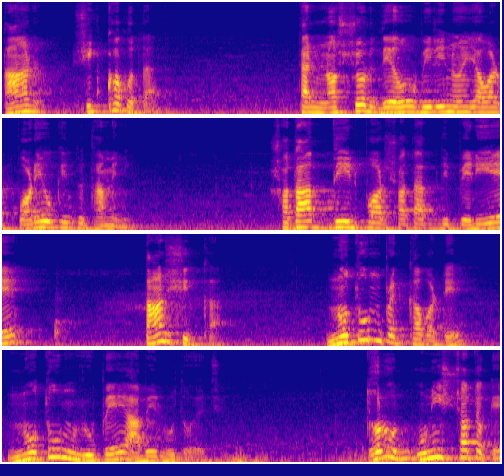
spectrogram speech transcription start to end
তার শিক্ষকতা, তার নশ্বর দেহ বিলীন হয়ে যাওয়ার পরেও কিন্তু থামেনি। শতাব্দীর পর শতাব্দী পেরিয়ে তার শিক্ষা নতুন প্রেক্ষাপটে নতুন রূপে আবির্ভূত হয়েছে। ধরুন উনিশ শতকে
